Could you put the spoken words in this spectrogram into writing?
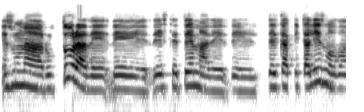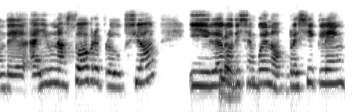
es una ruptura de, de, de este tema de, de- del capitalismo, donde hay una sobreproducción y luego Claro. dicen, bueno, reciclen,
